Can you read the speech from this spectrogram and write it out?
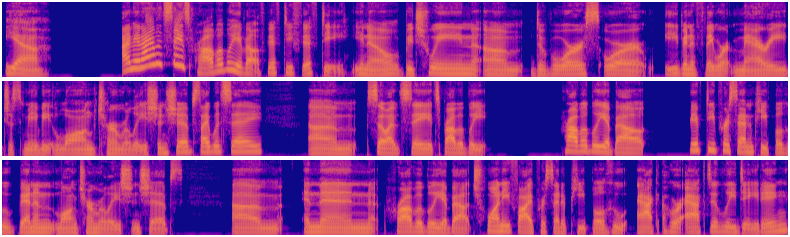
Yeah, I mean, I would say it's probably about 50 50, you know, between um, divorce or even if they weren't married, just maybe long term relationships, I would say. Um, so I'd say it's probably probably about 50% people who've been in long term relationships um, and then probably about 25% of people who act who are actively dating,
